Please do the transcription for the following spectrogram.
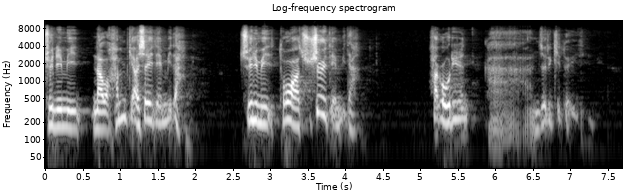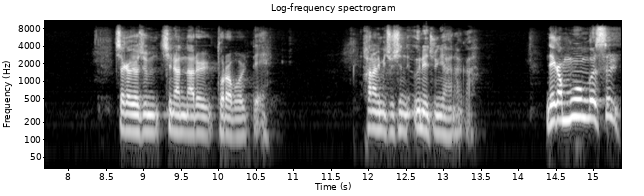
주님이 나와 함께 하셔야 됩니다. 주님이 도와주셔야 됩니다. 하고 우리는 간절히 기도해야 됩니다. 제가 요즘 지난 날을 돌아볼 때 하나님이 주신 은혜 중에 하나가 내가 무언 것을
